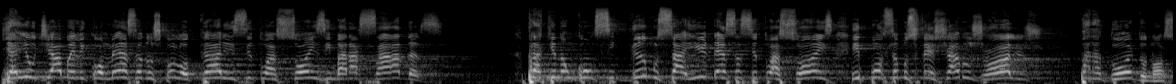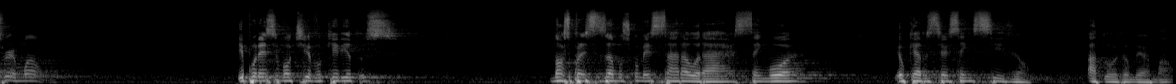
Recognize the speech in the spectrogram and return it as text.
E aí o diabo ele começa a nos colocar em situações embaraçadas, para que não consigamos sair dessas situações e possamos fechar os olhos para a dor do nosso irmão. E por esse motivo, queridos, nós precisamos começar a orar, Senhor, eu quero ser sensível à dor do meu irmão.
